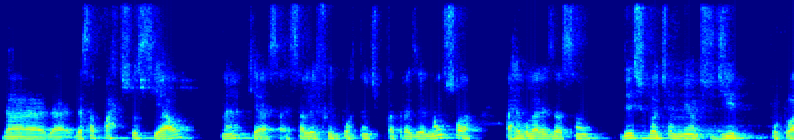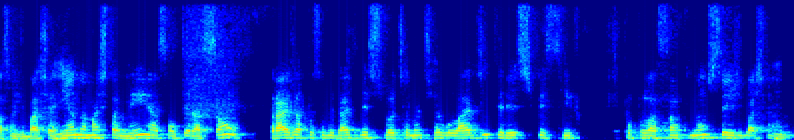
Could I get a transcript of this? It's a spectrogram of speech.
da, da, dessa parte social, né, que essa, essa lei foi importante para trazer não só a regularização desses loteamentos de população de baixa renda, mas também essa alteração traz a possibilidade desses loteamentos regulares de interesse específico de população que não seja de baixa renda.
